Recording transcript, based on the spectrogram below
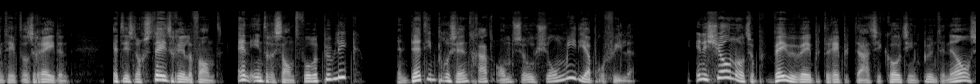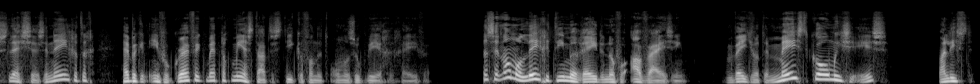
heeft als reden het is nog steeds relevant en interessant voor het publiek. En 13% gaat om social media profielen. In de show notes op www.reputatiecoaching.nl slash 96 heb ik een infographic met nog meer statistieken van dit onderzoek weergegeven. Dat zijn allemaal legitieme redenen voor afwijzing. Maar weet je wat de meest komische is? Maar liefst 22%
